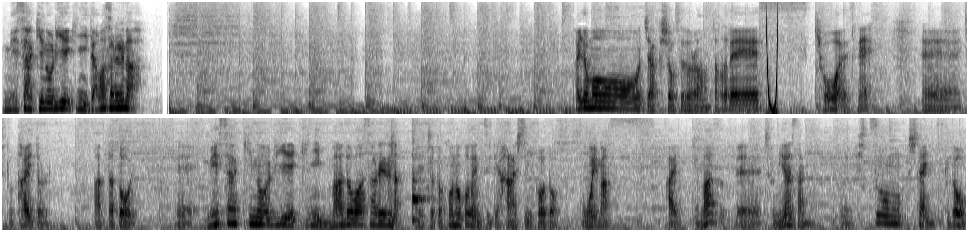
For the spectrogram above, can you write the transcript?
目先の利益に騙されるな。はいどうも弱小セドラの高田です。今日はですね、えー、ちょっとタイトルあった通り、えー、目先の利益に惑わされるな、えー、ちょっとこのことについて話していこうと思います。はい。でまず、えー、ちょっと皆さんに、えー、質問したいんですけど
